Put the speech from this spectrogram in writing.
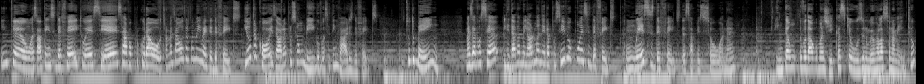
então, ela tem esse defeito, esse, esse, ah, vou procurar outra. Mas a outra também vai ter defeitos. E outra coisa, olha pro seu umbigo, você tem vários defeitos. E tudo bem. Mas é você lidar da melhor maneira possível com esses defeitos, com esses defeitos dessa pessoa, né? Então, eu vou dar algumas dicas que eu uso no meu relacionamento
